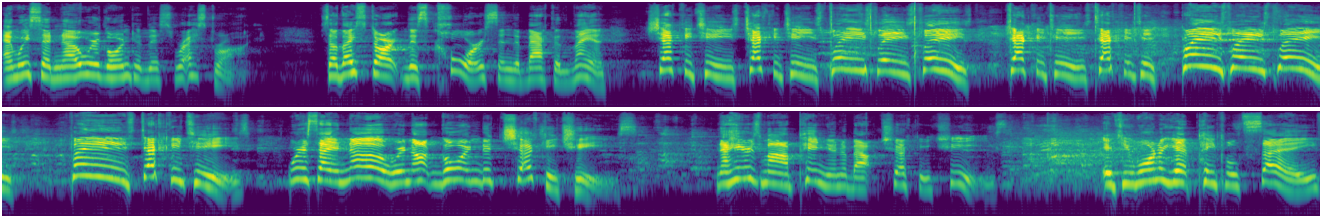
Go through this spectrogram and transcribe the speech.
And we said, No, we're going to this restaurant. So they start this course in the back of the van Chuck E. Cheese, Chuck E. Cheese, please, please, please. Chuck E. Cheese, Chuck E. Cheese, please, please, please. Please, Chuck E. Cheese. We're saying, no, we're not going to Chuck E. Cheese. Now, here's my opinion about Chuck E. Cheese. If you want to get people saved,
